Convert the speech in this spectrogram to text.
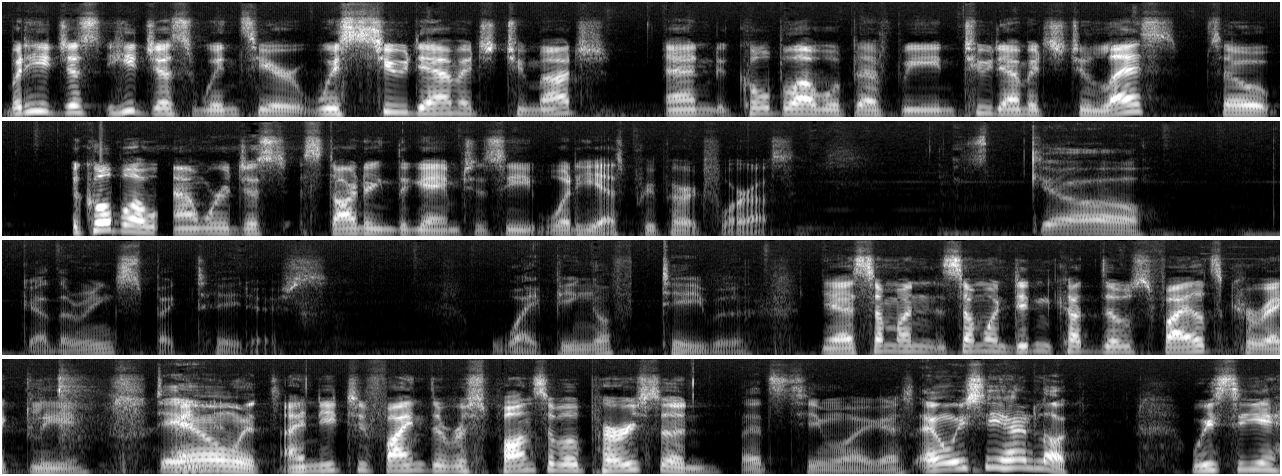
But he just he just wins here with two damage too much, and Blood would have been two damage too less. So a Blood, and we're just starting the game to see what he has prepared for us. Go. Gathering spectators. Wiping off table. Yeah, someone someone didn't cut those files correctly. Damn And it. I need to find the responsible person. That's Timo, I guess. And we see Handlock. We see a You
